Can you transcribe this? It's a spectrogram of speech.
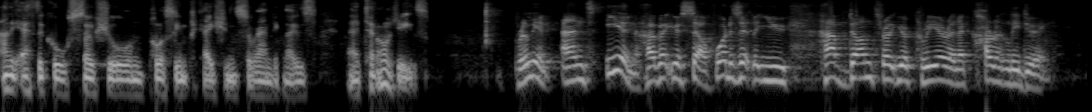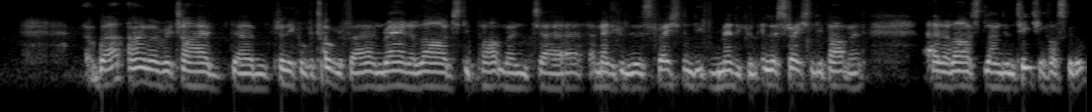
and the ethical, social, and policy implications surrounding those uh, technologies. Brilliant. And Ian, how about yourself? What is it that you have done throughout your career and are currently doing? Well, I'm a retired um, clinical photographer and ran a large department, uh, a medical illustration medical illustration department at a large London teaching hospital.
